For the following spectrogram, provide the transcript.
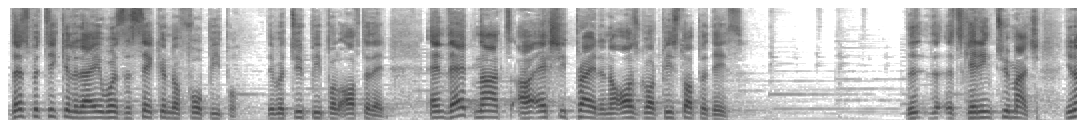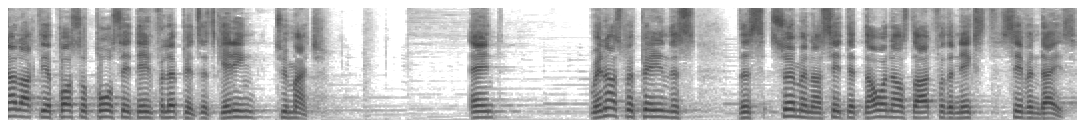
this particular day was the second of four people. There were two people after that. And that night, I actually prayed and I asked God, please stop the death. The, the, it's getting too much. You know, like the Apostle Paul said there in Philippians, it's getting too much. And when I was preparing this, this sermon, I said that no one else died for the next seven days.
